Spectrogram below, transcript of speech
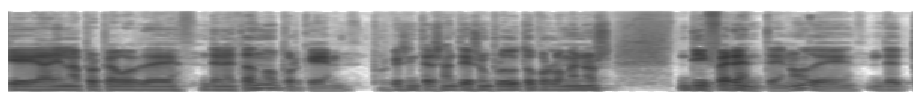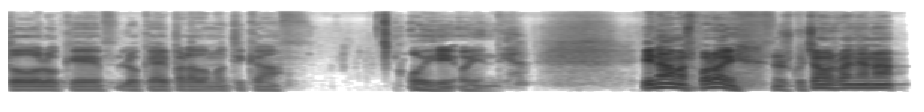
que hay en la propia web de, de Netatmo porque, porque es interesante y es un producto por lo menos diferente ¿no? de, de, todo lo que, lo que hay para domótica hoy, hoy en día. Y nada más por hoy. Nos escuchamos mañana.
